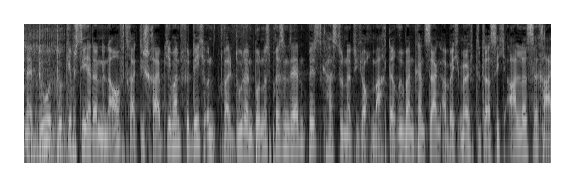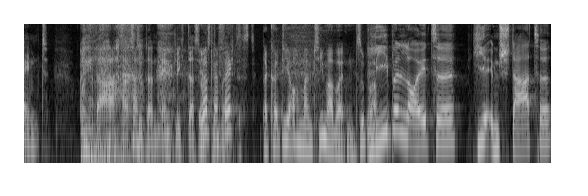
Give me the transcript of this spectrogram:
Na, du, du gibst dir ja dann den Auftrag. Die schreibt jemand für dich und weil du dann Bundespräsident bist, hast du natürlich auch Macht darüber und kannst sagen, aber ich möchte, dass sich alles reimt. Und da hast du dann endlich das, Ja, was du perfekt. möchtest. Da könnt ihr auch in meinem Team arbeiten. Super. Liebe Leute hier im Staate,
